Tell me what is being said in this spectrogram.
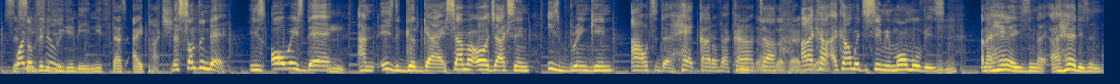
there's But something Fury- hidden beneath that eye patch. There's something there. He's always there, Mm. and he's the good guy. Samuel L. Jackson is bringing out the heck out of that character, out of that character, and I can't, yes. Mm-hmm. I can't wait to see him in more movies. And I hear he's in, I heard he's in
